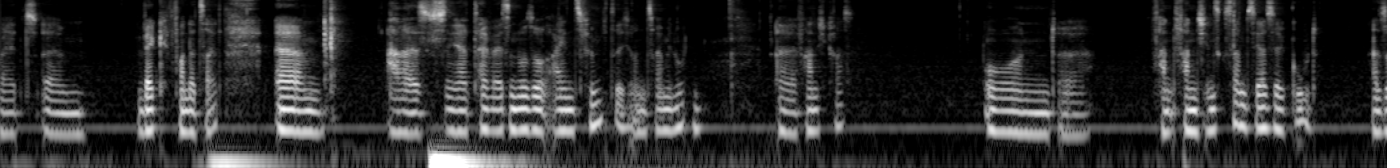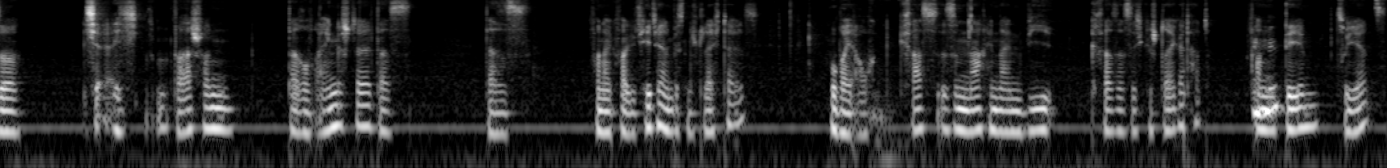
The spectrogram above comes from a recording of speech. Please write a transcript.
weit ähm, weg von der Zeit. Ähm, aber es sind ja teilweise nur so 1,50 und 2 Minuten. Äh, fand ich krass. Und äh, fand, fand ich insgesamt sehr, sehr gut. Also, ich, ich war schon darauf eingestellt, dass, dass es von der Qualität her ein bisschen schlechter ist. Wobei auch krass ist im Nachhinein, wie krass er sich gesteigert hat. Von Mhm. dem zu jetzt.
